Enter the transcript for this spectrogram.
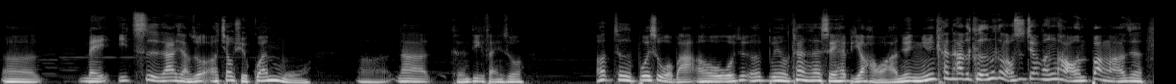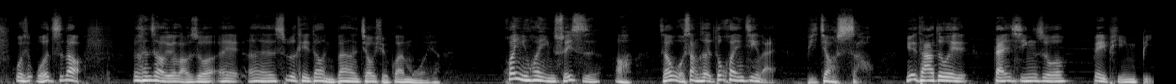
呃，每一次大家想说啊，教学观摩，呃，那可能第一个反应说，啊，这个不会是我吧？哦，我就呃不用看看谁还比较好啊？你你们看他的课，那个老师教的很好，很棒啊！这我我知道，就很少有老师说，哎呃，是不是可以到你班上教学观摩一下？欢迎欢迎，随时啊，只要我上课都欢迎进来，比较少，因为大家都会。担心说被评比，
